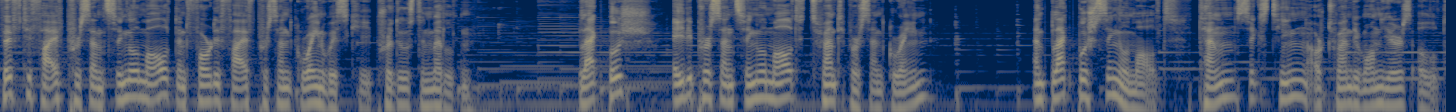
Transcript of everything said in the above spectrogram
55% single malt and 45% grain whiskey, produced in Midleton. Black Bush, 80% single malt, 20% grain. And Black Bush single malt, 10, 16 or 21 years old.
